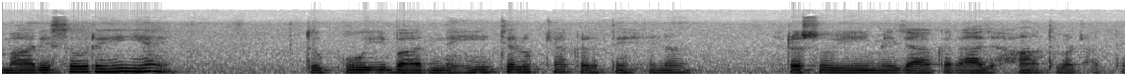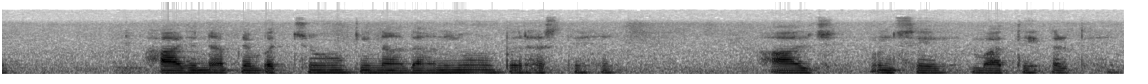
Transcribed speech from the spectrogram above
बारिश हो रही है। तो कोई बात नहीं, चलो क्या करते हैं ना? रसोई में जाकर आज हाथ बटाते हैं। आज न अपने बच्चों की नादानियों पर हँसते हैं। आज उनसे बातें करते हैं।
